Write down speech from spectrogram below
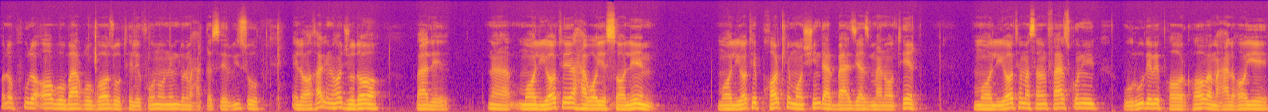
حالا پول آب و برق و گاز و تلفن و نمی‌دونم حق سرویس و الاخر اینها جدا. بله نه مالیات هوای سالم مالیات پارک ماشین در بعضی از مناطق مالیات مثلا فرض کنید ورود به پارک ها و محل های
